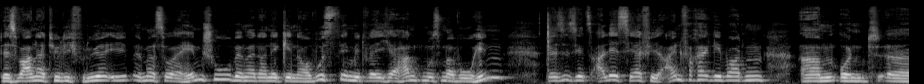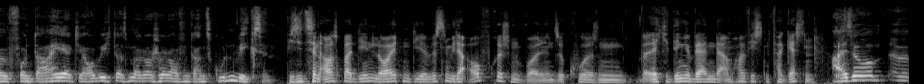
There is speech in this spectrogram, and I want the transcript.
Das war natürlich früher eben immer so ein Hemmschuh, wenn man da nicht genau wusste, mit welcher Hand muss man wohin. Das ist jetzt alles sehr viel einfacher geworden ähm, und äh, von daher glaube ich, dass wir da schon auf einem ganz guten Weg sind. Wie sieht's denn aus bei den Leuten, die ihr Wissen wieder auffrischen wollen in so Kursen? Welche Dinge werden da am häufigsten vergessen? Also, äh,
